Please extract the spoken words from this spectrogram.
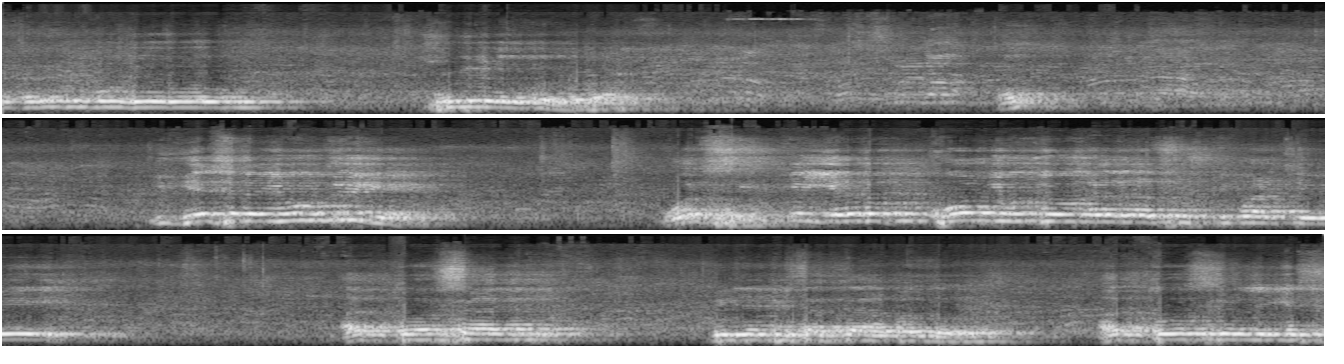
ನರೇಂದ್ರ ಮೋದಿ ಅವರು ಸುಳ್ಳು ಈ ದೇಶದ ಯುವಕರಿಗೆ ವರ್ಷಕ್ಕೆ ಎರಡು ಕೋಟಿ ಉದ್ಯೋಗಗಳನ್ನು ಸೃಷ್ಟಿ ಮಾಡ್ತೀವಿ. ಹತ್ತು ವರ್ಷ ಬಿಜೆಪಿ ಸರ್ಕಾರ ಬಂದು ಹತ್ತು ವರ್ಷಗಳಲ್ಲಿ ಎಷ್ಟು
